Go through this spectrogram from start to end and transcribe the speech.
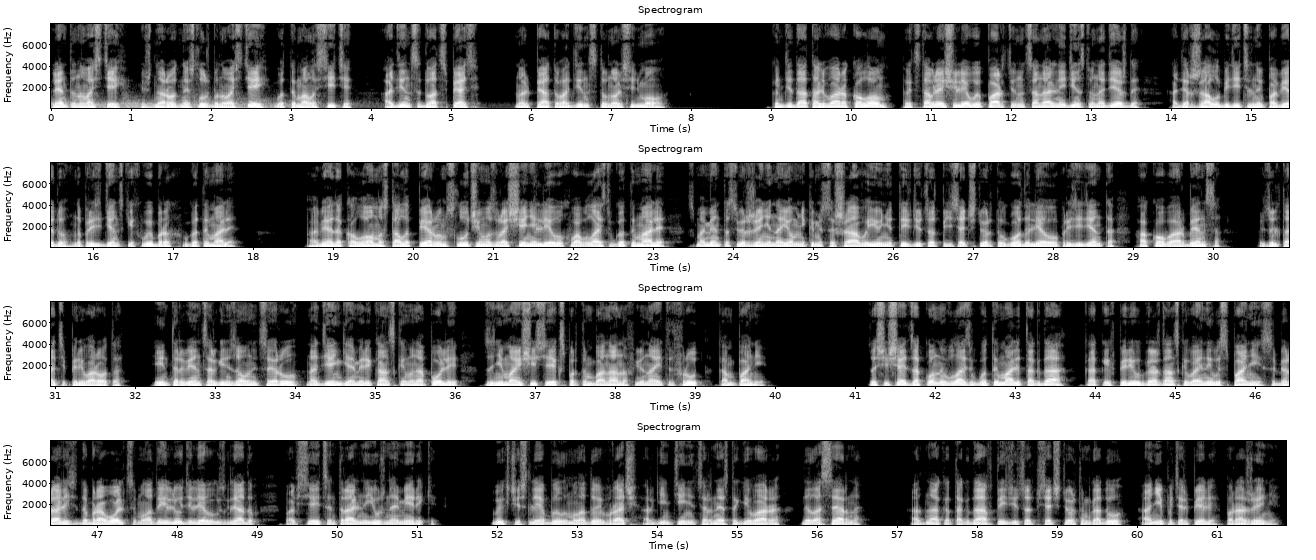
Лента новостей. Международная служба новостей. Гватемала-Сити. 11.25. 05.11.07. Кандидат Альваро Колом, представляющий левую партию «Национальное единство Надежды», одержал убедительную победу на президентских выборах в Гватемале. Победа Колома стала первым случаем возвращения левых во власть в Гватемале с момента свержения наемниками США в июне 1954 года левого президента Хакоба Арбенса в результате переворота и интервенции организованной ЦРУ на деньги американской монополии, занимающейся экспортом бананов United Fruit компании. Защищать законную власть в Гватемале тогда, как и в период гражданской войны в Испании, собирались добровольцы, молодые люди левых взглядов по всей Центральной Южной Америке. В их числе был молодой врач-аргентинец Эрнесто Гевара де ла Серна. Однако тогда, в 1954 году, они потерпели поражение.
